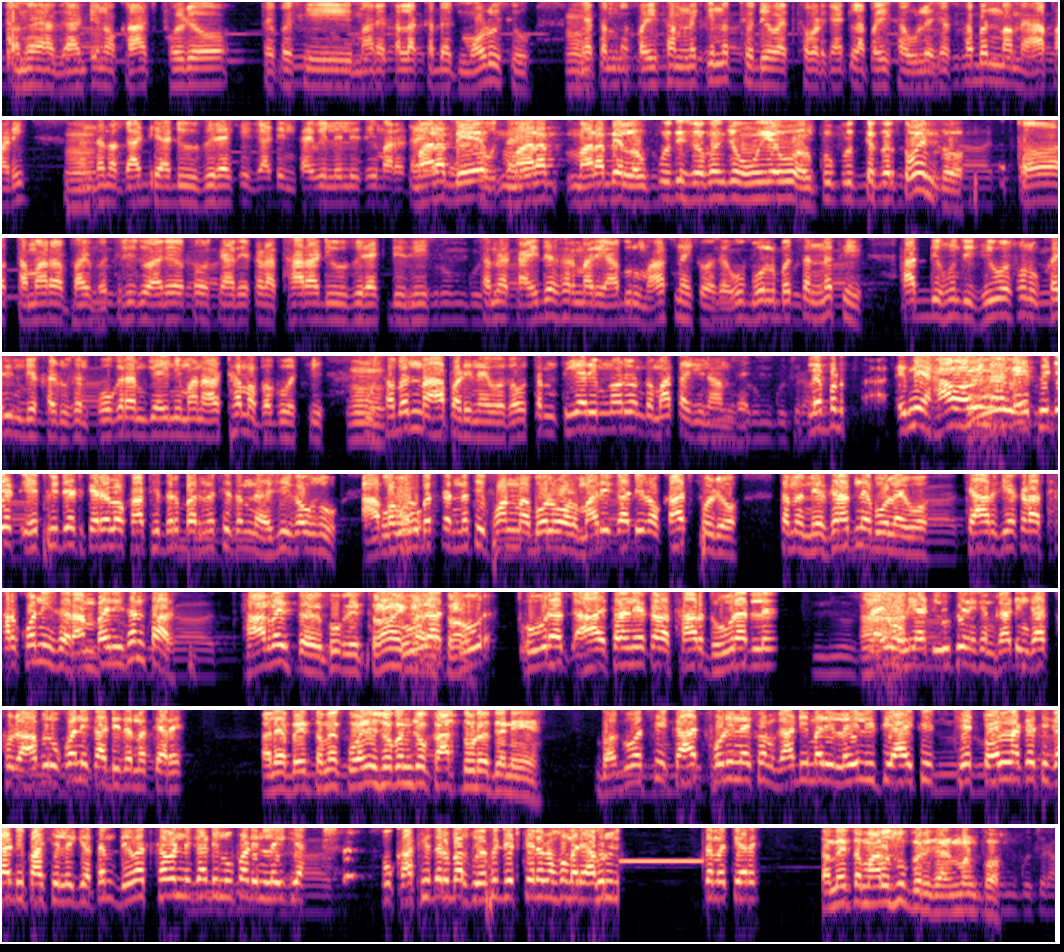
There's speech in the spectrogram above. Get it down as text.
તમે આ ગાડીનો કાચ ફોડ્યો. તે પછી મારે કલાક કદાચ મોડું છું મેં તમને પૈસા નક્કી નથી થયો દેવાય ખબર કે આટલા પૈસા ઉલે છે. સંબંધમાં મેં હા પાડી. અને તમે ગાડી આડી ઊભી રાખી ગાડીની ચાવી લઈ લીધી મારા મારા બે મારા મારા બે લવકૃતિ સોગન જો હું એવું હલકું કૃત્ય કરતો હોય ને તો. તો તમારા ભાઈ ભત્રીજો આર્યો હતો ત્યારે એકડા થારાડી ઊભી રાખી દીધી. તમે કાયદેસર મારી આબરૂ હાથ નાખ્યો છે. હું બોલ બચન નથી. આજ દી સુધી જીવો છું કરીને દેખાડ્યું છે. પ્રોગ્રામ ગયા એની માના અઠામાં ભગવત છે. હું સંબંધમાં આ પાડીને આવ્યો હતો. તમે તૈયારી ન રહ્યો ને તો માતાજી નામ છે. એટલે પણ એમને હાવ આવી ના એફિડેટ એફિડેટ કરેલો કાઠી દરબાર નથી તમને હજી કહું છું. આ આ પણ બોલ હું- બચ્ચન નથી ફોનમાં બોલવાળો. મારી ગાડીનો કાચ ફોડ્યો તમે મેઘરાજ ને બોલાવ્યો. ચાર એકડા થાર કોની છે? રામભાઈ ની છે ને થાર? થાર ધુવરાજ આ ત્રણ એકડા થાર ધુવરાજ લઈ ગાડી ઊભી રાખીને ગાડીને કાચ ફોડ્યો. આબરૂ કોની કાઢી તમે અત્યારે? અરે ભાઈ તમે કોઈની સોગન જો કાચ તોડ્યો તેની. ભગવતસિંહ કાચ ફોડી નાખ્યો ગાડી મારી લઈ લીધી આથી ઠેઠ ટોલ નાકેથી ગાડી પાછી લઈ ગયા. તમે દેવાજ ખબરની ગાડી ઉપાડીને લઈ ગયા. હું. કાઠી દરબાર છું એફિડેટ કરેલો છું મારી આબરૂ તમે ત્યારે તમે તમારું શું કર્યું જાણ? મને કહો.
